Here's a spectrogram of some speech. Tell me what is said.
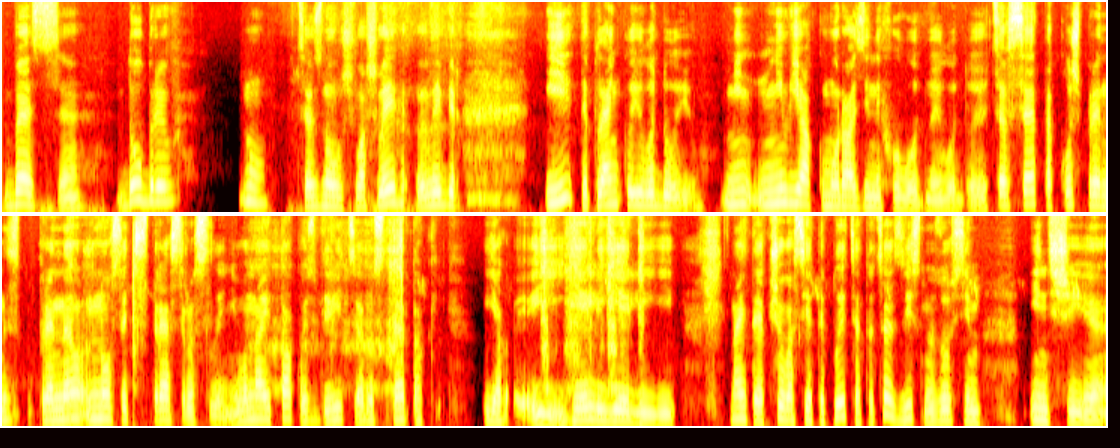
без е, добрив, ну, це знову ж ваш вибір, і тепленькою водою. Ні, ні в якому разі не холодною водою. Це все також приносить стрес рослині. Вона і так, ось дивіться, росте так як єлі-єлі їй. Знаєте, якщо у вас є теплиця, то це, звісно, зовсім інші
